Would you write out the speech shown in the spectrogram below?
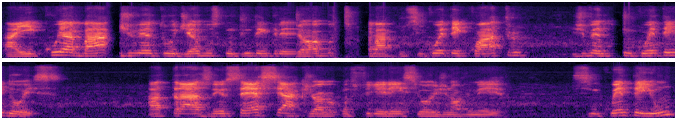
Aí Cuiabá e Juventude, ambos com 33 jogos, Cuiabá com 54, Juventude 52. Atrás vem o CSA, que joga contra o Figueirense hoje, 9h30, 51.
